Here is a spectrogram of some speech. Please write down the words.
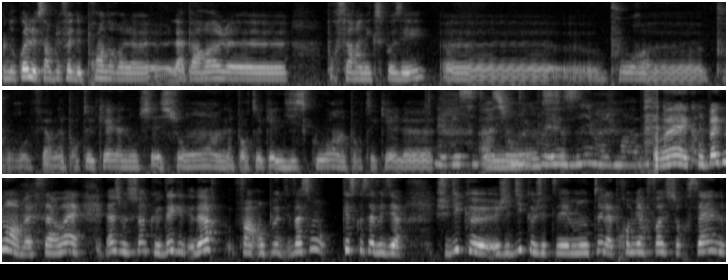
donc ouais, le simple fait de prendre la, parole euh, pour faire un exposé, euh, pour, euh, pour faire n'importe quelle annonciation, n'importe quel discours, n'importe quelle Les récitations de poésie, moi je m'en rappelle. Ouais, complètement, bah ça ouais. Là je me souviens que dès que... D'ailleurs, enfin on peut... De toute façon, qu'est-ce que ça veut dire? J'ai dit que j'étais montée la première fois sur scène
